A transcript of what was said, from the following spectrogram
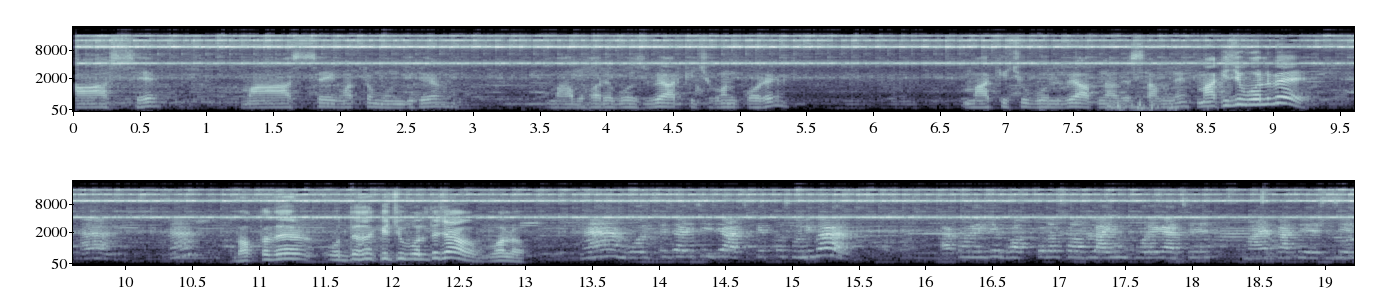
মা আসছে মা আসছে এইমাত্র মন্দিরে মা ঘরে বসবে আর কিছুক্ষণ পরে মা কিছু বলবে আপনাদের সামনে। মা কিছু বলবে? হ্যাঁ হ্যাঁ। ভক্তদের উদ্দেশ্যে কিছু বলতে চাও? বলো। হ্যাঁ বলতে চাইছি যে আজকে তো শনিবার এখন এই যে ভক্তরা সব লাইন পড়ে গেছে মায়ের কাছে এসছেন।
